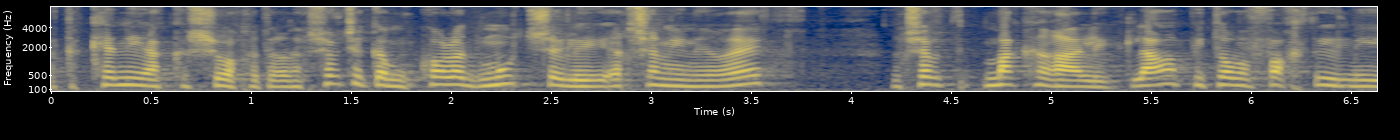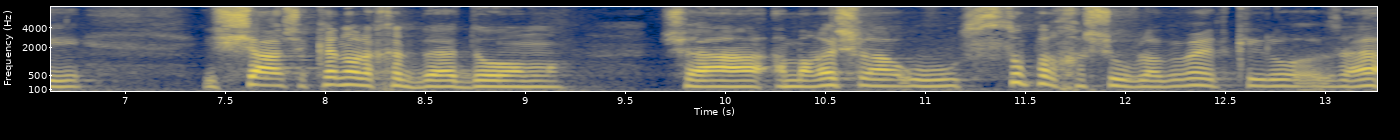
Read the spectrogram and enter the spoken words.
אתה כן נהיה קשוח יותר. אני חושבת שגם כל הדמות שלי, איך שאני נראית, אני חושבת, מה קרה לי? למה פתאום הפכתי מאישה שכן הולכת באדום, שהמראה שלה הוא סופר חשוב לה, באמת, כאילו, זה היה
